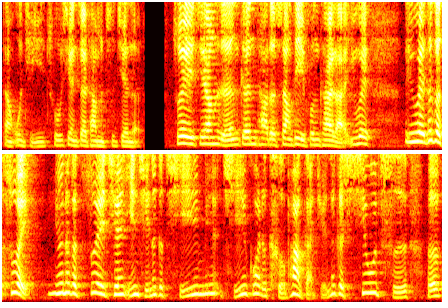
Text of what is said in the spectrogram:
但问题出现在他们之间了，罪将人跟他的上帝分开来，因为，因为那个罪。因为那个罪愆引起那个奇妙、奇怪的可怕感觉，那个羞耻和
